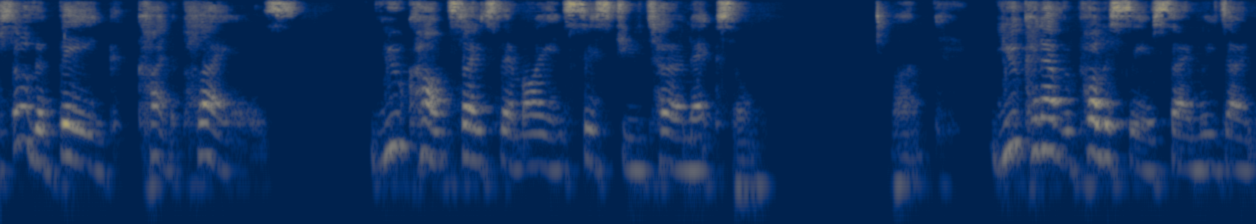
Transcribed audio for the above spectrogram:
some of the big kind of players, you can't say to them, I insist you turn on. Right? You can have a policy of saying we don't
